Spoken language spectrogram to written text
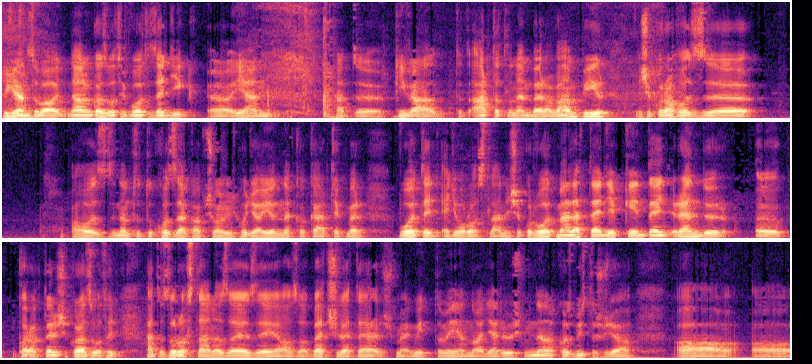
Igen. Szóval nálunk az volt, hogy volt az egyik uh, ilyen, hát uh, kivál, tehát ártatlan ember a vámpír, és akkor ahhoz, uh, ahhoz nem tudtuk hozzákapcsolni, hogy hogyan jönnek a kártyák, mert volt egy, egy oroszlán, és akkor volt mellette egyébként egy rendőr ö, karakter, és akkor az volt, hogy hát az oroszlán az a, az a, az a becsületes, meg mit tudom, ilyen nagy erős minden, akkor az biztos, hogy a, a, a,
